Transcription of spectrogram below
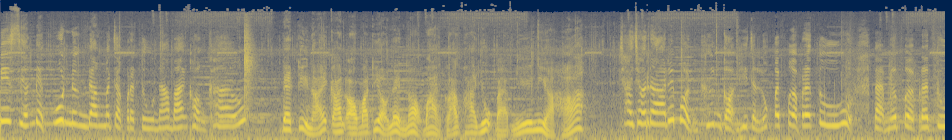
มีเสียงเด็กพูดหนึ่งดังมาจากประตูหน้าบ้านของเขา เด็กที่ไหนการออกมาเที่ยวเล่นนอกบ้านกลางพายุแบบนี้เนี่ยฮะ ชายชาราได้บ่นขึ้นก่อนที่จะลุกไปเปิดประตู แต่เมื่อเปิดประตู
